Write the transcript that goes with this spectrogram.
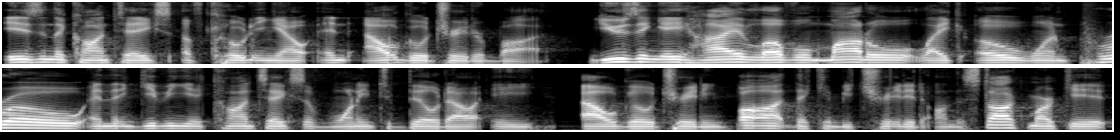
is in the context of coding out an algo trader bot. Using a high level model like O1 Pro and then giving it context of wanting to build out a algo trading bot that can be traded on the stock market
